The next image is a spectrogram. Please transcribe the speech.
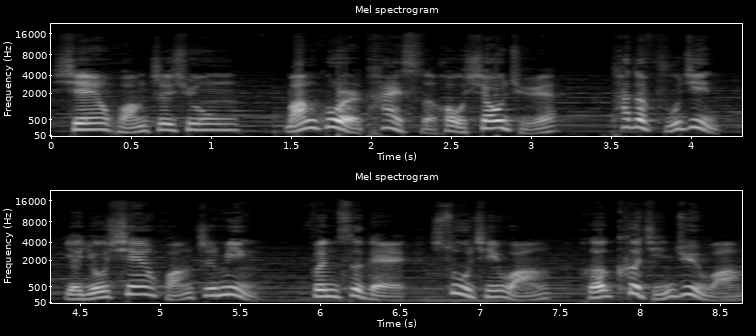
先皇之兄莽古尔泰死后削爵，他的福晋也由先皇之命分赐给肃亲王和克勤郡王。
